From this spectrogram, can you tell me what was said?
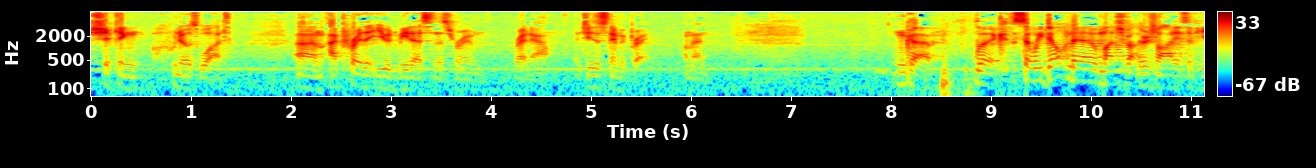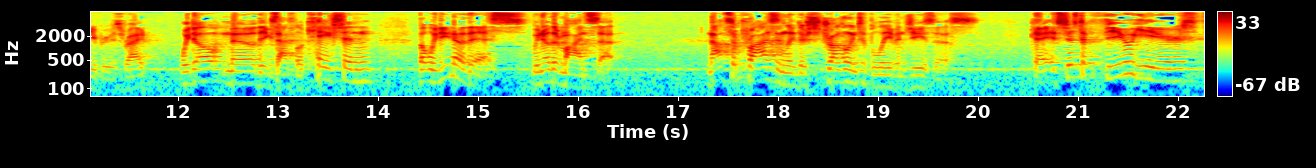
shifting who knows what. Um, I pray that you would meet us in this room right now. In Jesus' name we pray. Amen. Okay. Look, so we don't know much about the original audience of Hebrews, right? We don't know the exact location, but we do know this. We know their mindset. Not surprisingly, they're struggling to believe in Jesus. Okay? It's just a few years,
